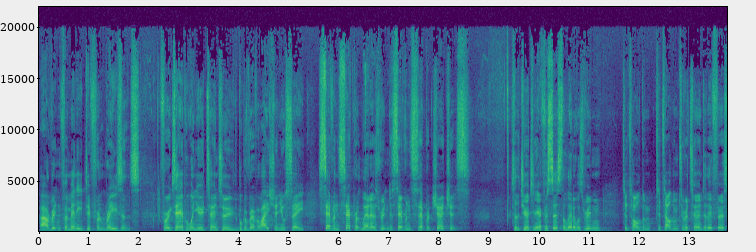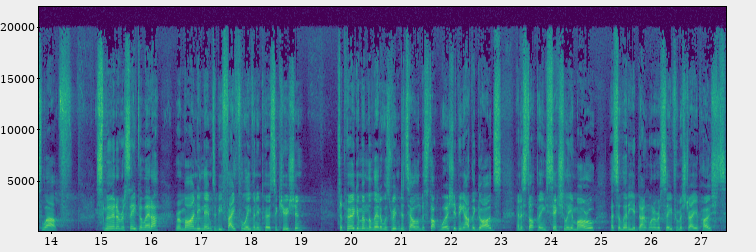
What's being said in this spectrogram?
are written for many different reasons. For example, when you turn to the book of Revelation, you'll see seven separate letters written to seven separate churches. To the church in Ephesus, the letter was written to, them, to tell them to return to their first love. Smyrna received a letter reminding them to be faithful even in persecution. To Pergamum, the letter was written to tell them to stop worshipping other gods and to stop being sexually immoral. That's a letter you don't want to receive from Australia Post.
